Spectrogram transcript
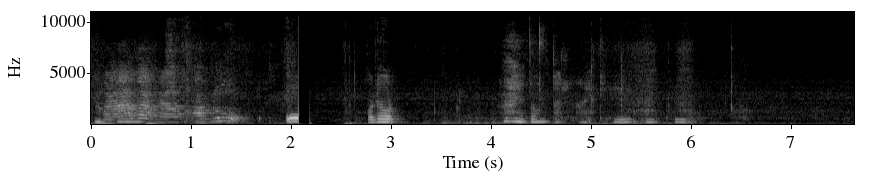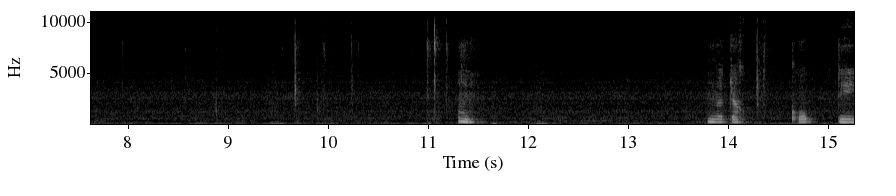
ำน้ำอาบน้ำครับลูกขอโทษให้ต้องตัดหลายทีนะครูอืมน่าจะครบดี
